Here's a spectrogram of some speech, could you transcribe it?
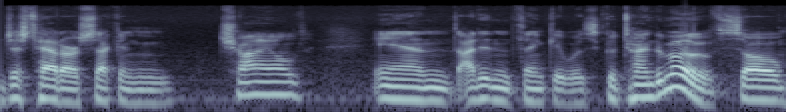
just had our second child and I didn't think it was a good time to move. So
